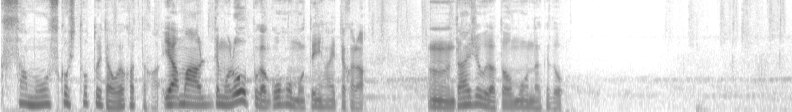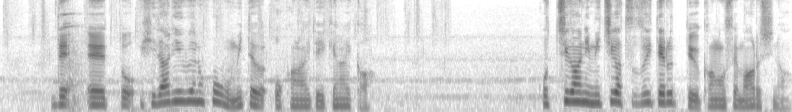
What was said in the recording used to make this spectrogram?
草もう少し取っといた方がよかったか。いやまあでもロープが5本も手に入ったからうん大丈夫だとは思うんだけど。でえっ、と左上の方も見ておかないといけないか。こっち側に道が続いてるっていう可能性もあるしな。くっ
